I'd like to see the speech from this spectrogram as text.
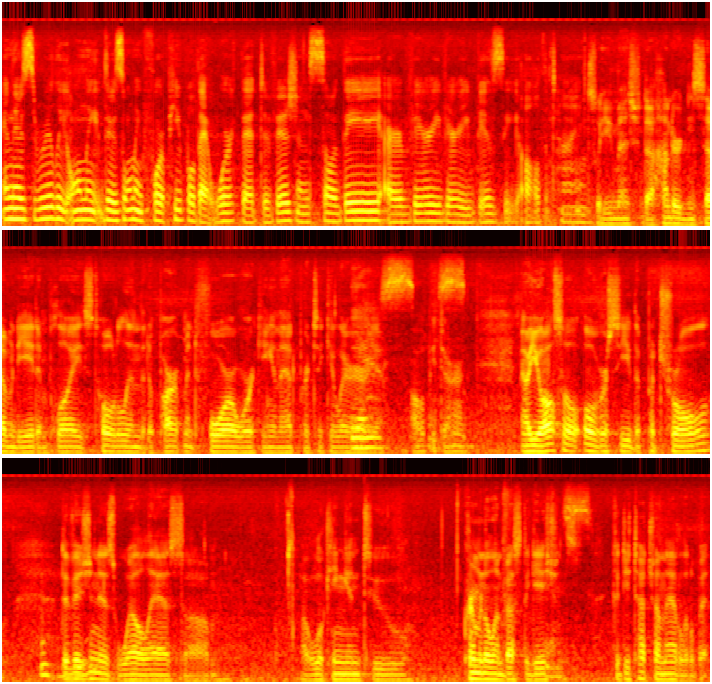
and there's really only there's only four people that work that division, so they are very very busy all the time. So you mentioned 178 employees total in the department, four working in that particular area. Yes. I'll be yes. darned. Now you also oversee the patrol mm -hmm. division as well as um, uh, looking into criminal investigations. Yes. Could you touch on that a little bit?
